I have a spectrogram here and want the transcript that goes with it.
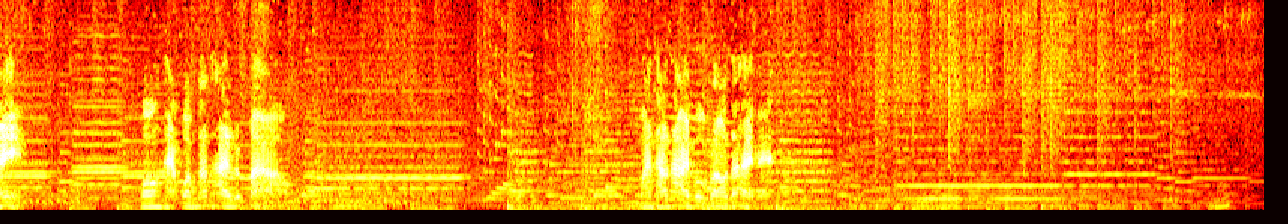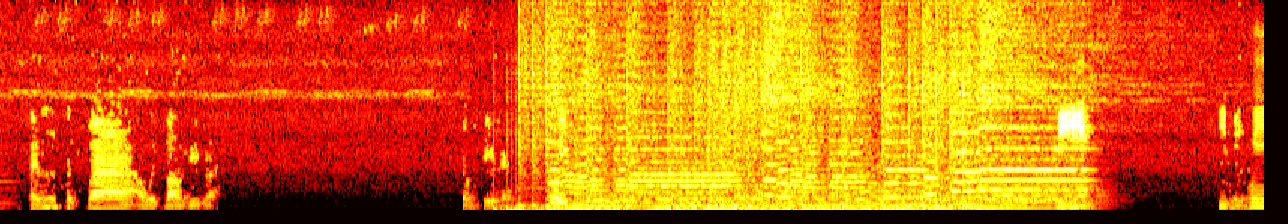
เฮ้ยมองหาความท้าทายหรือเปล่า มาท้าทายพวกเราได้นะ แต่รู้สึกว่าอาวุธเบาดีกว่าโจมตีเลย อุ้ยหมีพี่หมีหมี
